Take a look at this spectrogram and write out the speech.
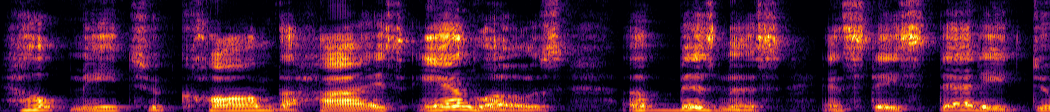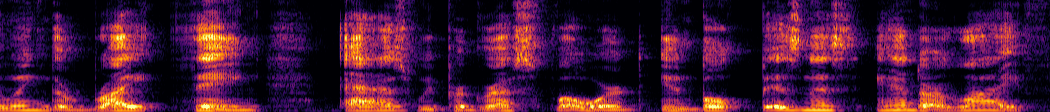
helped me to calm the highs and lows of business and stay steady doing the right thing as we progress forward in both business and our life.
